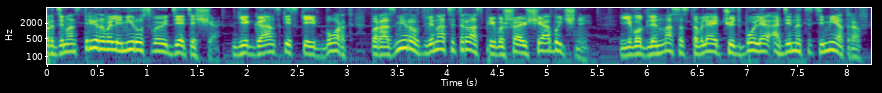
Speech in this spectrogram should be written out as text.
продемонстрировали миру свое детище – гигантский скейтборд по размеру в 12 раз превышающий обычный. Его длина составляет чуть более 11 метров,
